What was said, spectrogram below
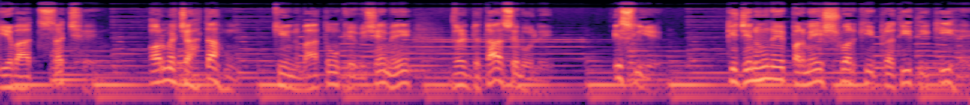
ये बात सच है, और मैं चाहता हूँ कि इन बातों के विषय में दृढ़ता से बोले। इसलिए कि जिन्होंने परमेश्वर की प्रतीति की है,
